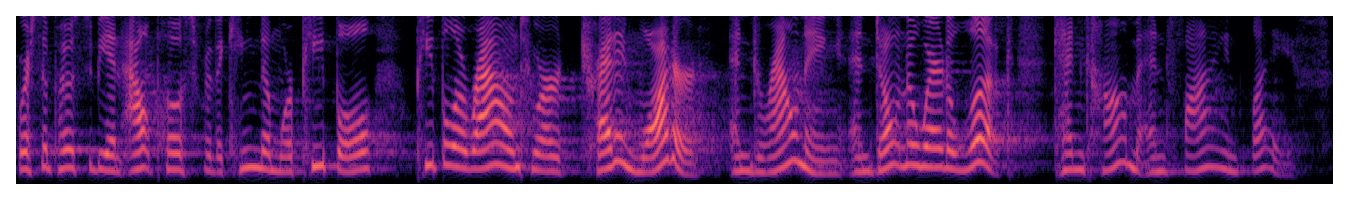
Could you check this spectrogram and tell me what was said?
We're supposed to be an outpost for the kingdom where people, people around who are treading water and drowning and don't know where to look, can come and find life.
